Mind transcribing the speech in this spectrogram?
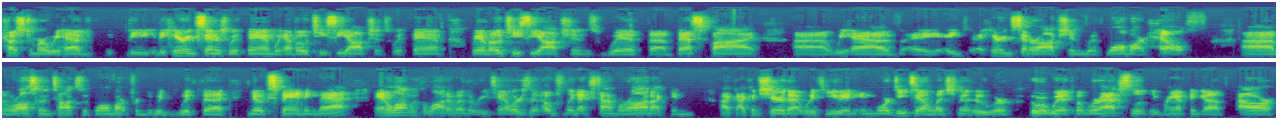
customer. We have the the hearing centers with them. We have OTC options with them. We have OTC options with uh, Best Buy. Uh, we have a, a, hearing center option with Walmart Health. Um, we're also in talks with Walmart for with, with uh, you know expanding that, and along with a lot of other retailers that hopefully next time we're on, I can I, I can share that with you in, in, more detail and let you know who we're who we're with. But we're absolutely ramping up our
